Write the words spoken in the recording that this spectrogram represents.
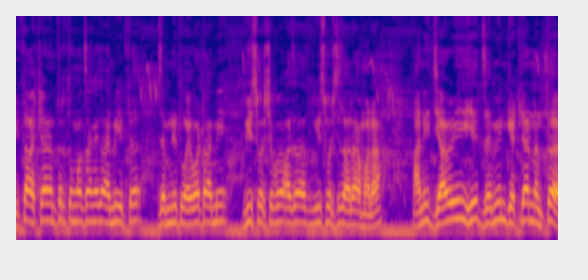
इथं असल्यानंतर तुम्हाला सांगायचं आम्ही इथं जमिनीत वहिवाट आम्ही वीस वर्ष आज आज वीस वर्ष झालं आम्हाला. आणि ज्यावेळी ही जमीन घेतल्यानंतर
